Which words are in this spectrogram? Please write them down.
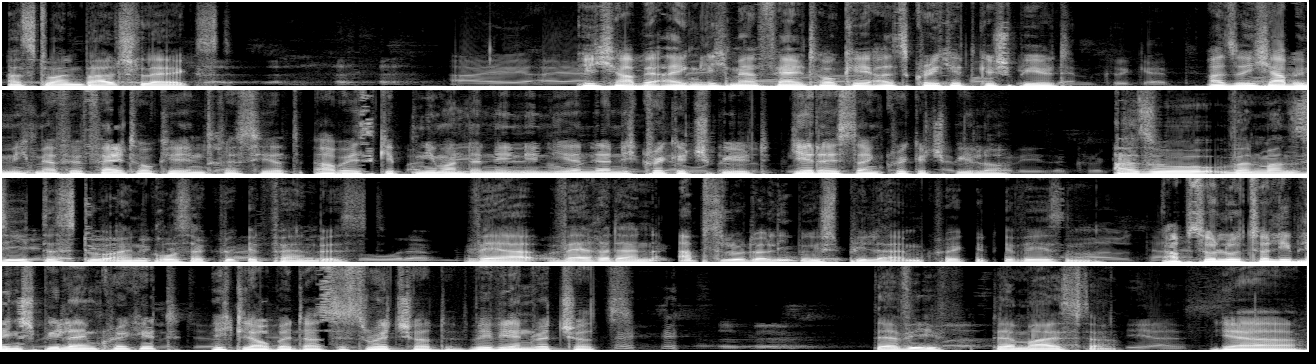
Als du einen Ball schlägst. Ich habe eigentlich mehr Feldhockey als Cricket gespielt. Also ich habe mich mehr für Feldhockey interessiert, aber es gibt niemanden in Indien, der nicht Cricket spielt. Jeder ist ein Cricketspieler. Also, wenn man sieht, dass du ein großer Cricket-Fan bist, wer wäre dein absoluter Lieblingsspieler im Cricket gewesen? Absoluter Lieblingsspieler im Cricket? Ich glaube, das ist Richard, Vivian Richards. Der Viv, der Meister. Ja,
